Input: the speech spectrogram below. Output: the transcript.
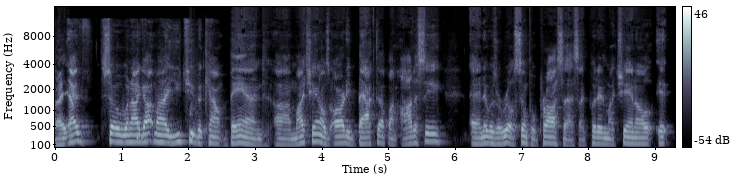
right? I've so when I got my YouTube account banned, uh, my channel is already backed up on Odysee, and it was a real simple process. I put in my channel, it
